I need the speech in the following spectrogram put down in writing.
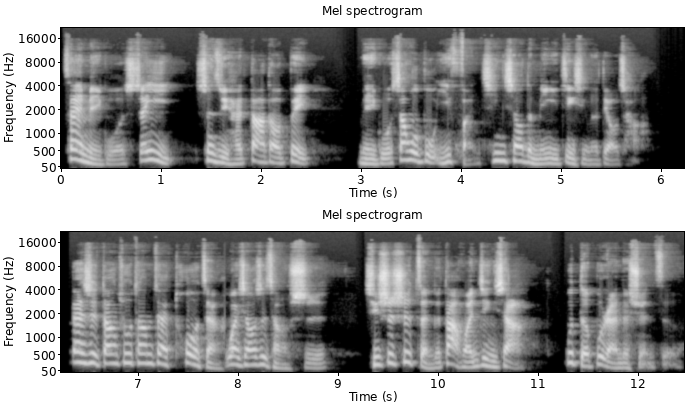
在美国，生意甚至于还大到被美国商务部以反倾销的名义进行了调查。但是当初他们在拓展外销市场时，其实是整个大环境下不得不然的选择。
